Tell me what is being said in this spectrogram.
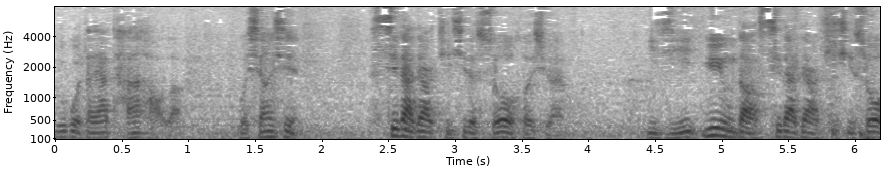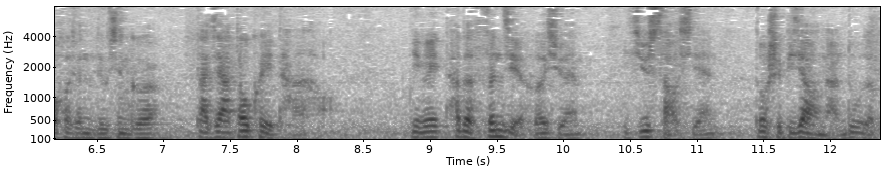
如果大家弹好了，我相信 C 大调体系的所有和弦，以及运用到 C 大调体系所有和弦的流行歌，大家都可以弹好，因为它的分解和弦以及扫弦都是比较有难度的了。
